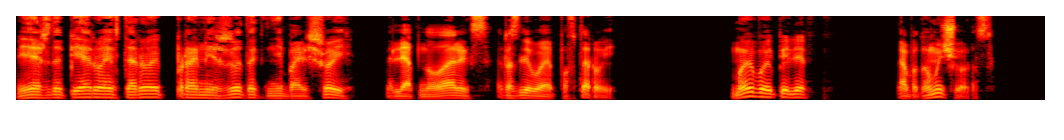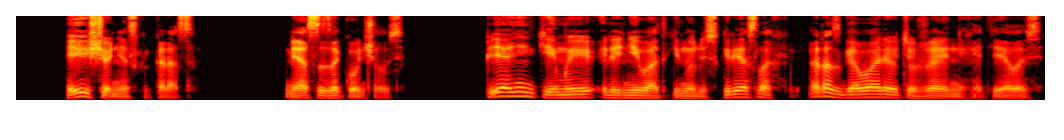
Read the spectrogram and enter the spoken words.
«Между первой и второй промежуток небольшой», — ляпнул Алекс, разливая по второй. Мы выпили, а потом еще раз. И еще несколько раз. Мясо закончилось. Пьяненькие мы лениво откинулись в креслах, разговаривать уже не хотелось.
